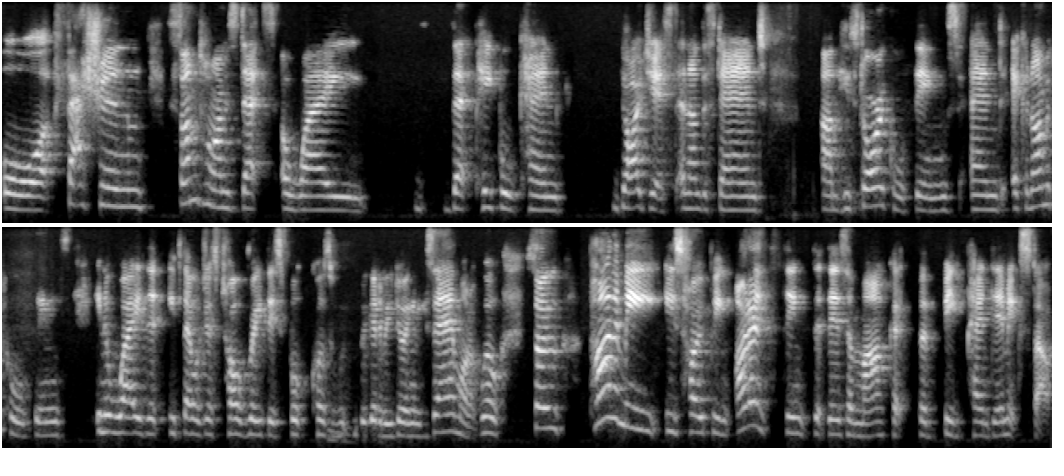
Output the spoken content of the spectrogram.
or fashion. Sometimes that's a way that people can digest and understand um, historical things and economical things in a way that if they were just told read this book because we're going to be doing an exam on it. Well so part of me is hoping i don't think that there's a market for big pandemic stuff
